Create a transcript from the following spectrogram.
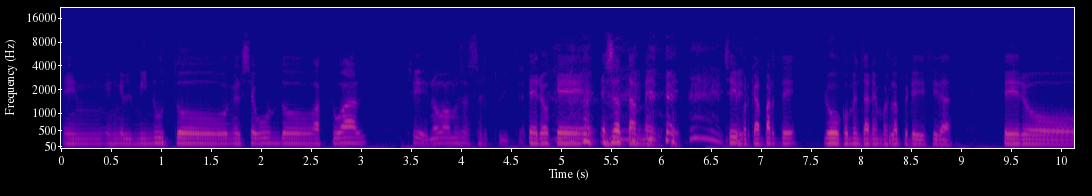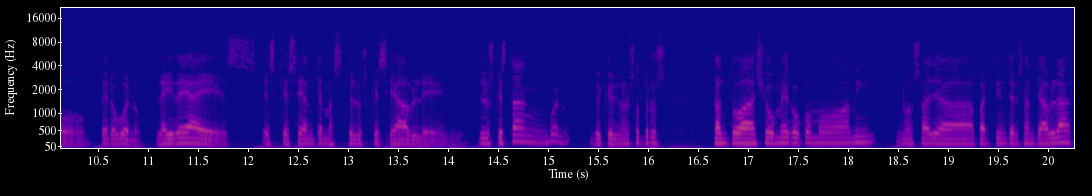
en, en el minuto en el segundo actual Sí, no vamos a ser Twitter. pero que exactamente. Sí porque aparte luego comentaremos la periodicidad. Pero pero bueno la idea es es que sean temas de los que se hablen de los que están bueno de que nosotros tanto a Xiomego como a mí nos haya parecido interesante hablar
